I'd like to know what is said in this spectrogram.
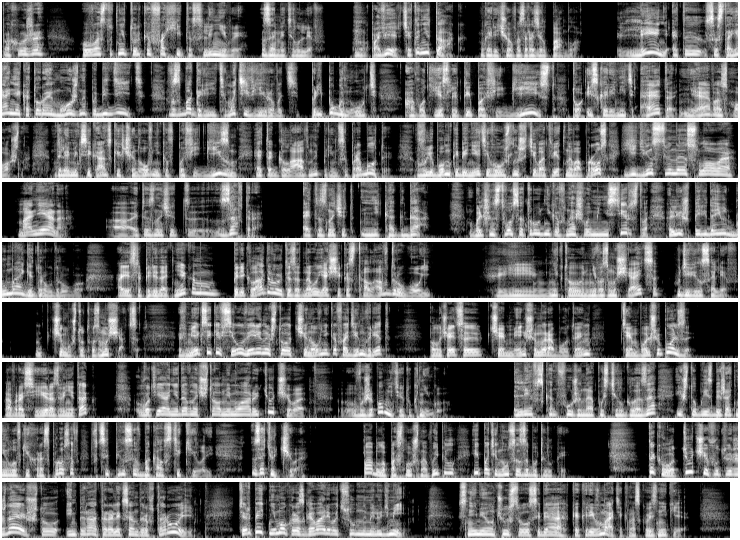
«Похоже, у вас тут не только фахитос ленивые», — заметил Лев. «Ну, поверьте, это не так», — горячо возразил Пабло. Лень — это состояние, которое можно победить, взбодрить, мотивировать, припугнуть. А вот если ты пофигист, то искоренить это невозможно. Для мексиканских чиновников пофигизм — это главный принцип работы. В любом кабинете вы услышите в ответ на вопрос единственное слово «манена». А это значит «завтра». Это значит «никогда». Большинство сотрудников нашего министерства лишь передают бумаги друг другу, а если передать некому, перекладывают из одного ящика стола в другой. «И никто не возмущается?» — удивился Лев. «Чему ж тут возмущаться? В Мексике все уверены, что от чиновников один вред. Получается, чем меньше мы работаем, тем больше пользы. А в России разве не так? Вот я недавно читал мемуары Тютчева. Вы же помните эту книгу?» Лев сконфуженно опустил глаза и, чтобы избежать неловких расспросов, вцепился в бокал с текилой. Затютчево. Пабло послушно выпил и потянулся за бутылкой. Так вот, Тютчев утверждает, что император Александр II терпеть не мог разговаривать с умными людьми. С ними он чувствовал себя как ревматик на сквозняке.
